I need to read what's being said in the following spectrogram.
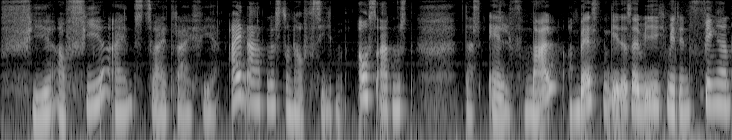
vier auf vier, eins, zwei, drei, vier einatmest und auf sieben ausatmest. Das elfmal. Am besten geht es ja wie ich mit den Fingern,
